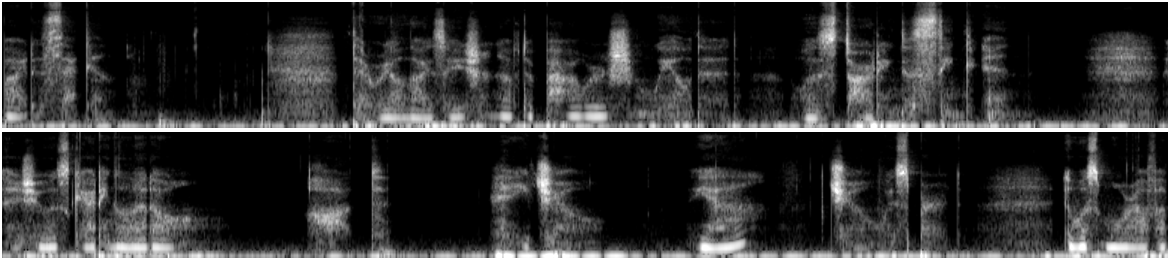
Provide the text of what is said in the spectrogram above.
by the second. The realization of the power she wielded was starting to sink in, she was getting a little hot. Hey, Joe. Yeah? Joe whispered. It was more of a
